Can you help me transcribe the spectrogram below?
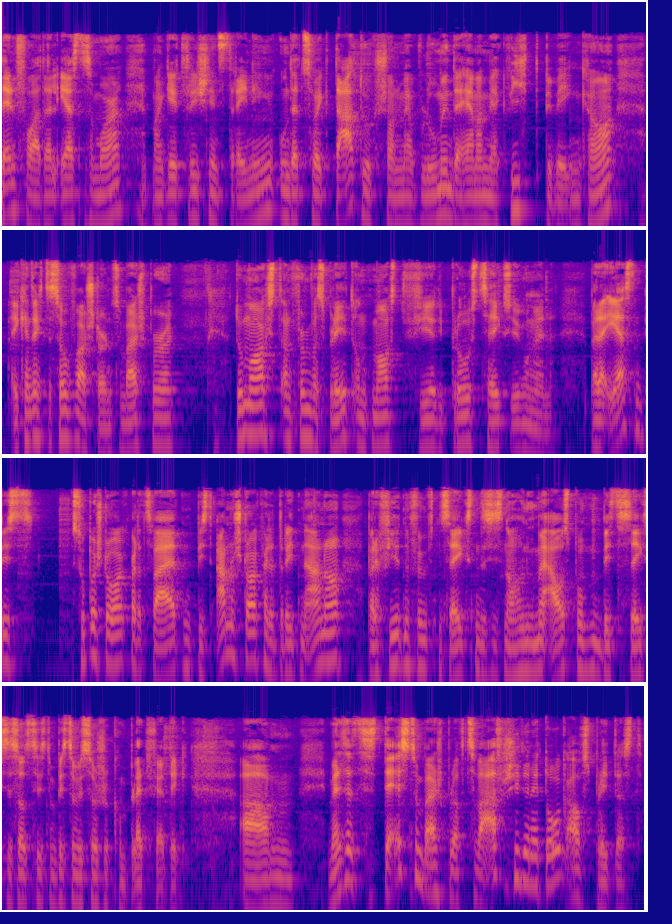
den Vorteil, erstens einmal, man geht frisch ins Training und erzeugt dadurch schon mehr Volumen, daher man mehr Gewicht bewegen kann. Ihr könnt euch das so vorstellen, zum Beispiel, du machst einen 5er Split und machst für die Brust sechs Übungen. Bei der ersten bist super stark, bei der zweiten bist auch noch stark, bei der dritten auch noch, bei der vierten, fünften, sechsten, das ist nachher nur mehr auspumpen, bis der sechste Satz ist und bist sowieso schon komplett fertig. Ähm, wenn du jetzt das zum Beispiel auf zwei verschiedene Tage aufsplitterst,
